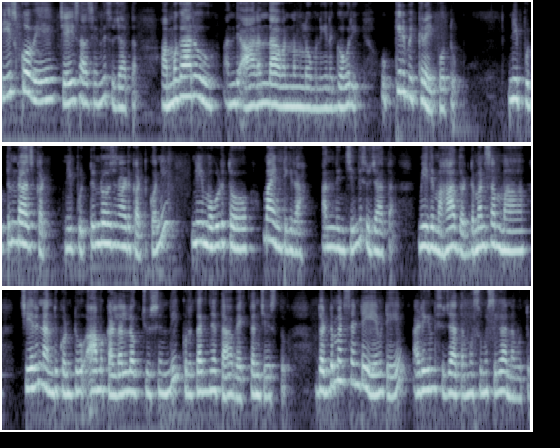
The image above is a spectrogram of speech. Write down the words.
తీసుకోవే చేయి సాసింది సుజాత. అమ్మగారు అంది ఆనందావరణంలో మునిగిన గౌరి ఉక్కిరి బిక్కిరైపోతూ నీ పుట్టినరోజు కట్ నీ పుట్టినరోజు నాడు కట్టుకొని నీ మొగుడుతో మా ఇంటికి రా అందించింది సుజాత. మీది మహా దొడ్డ మనసమ్మా చీరను అందుకుంటూ ఆమె కళ్ళల్లోకి చూసింది కృతజ్ఞత వ్యక్తం చేస్తూ. దొడ్డ మనసు అంటే ఏమిటి? అడిగింది సుజాత ముసిముసిగా నవ్వుతూ.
